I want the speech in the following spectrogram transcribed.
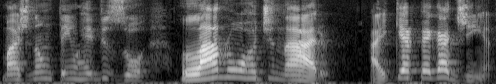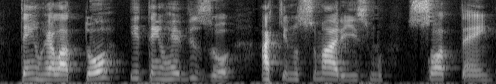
mas não tem o revisor. Lá no ordinário, aí que é pegadinha, tem o relator e tem o revisor. Aqui no sumaríssimo só tem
